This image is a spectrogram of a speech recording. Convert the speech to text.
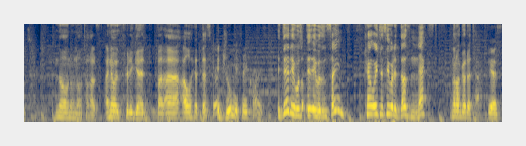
It's fine. No, no, no, Taralf. I know it's pretty good, but uh, I'll hit this here. It drew me three cards. It did. It was it, was insane. Can't wait to see what it does next. And then I'll go to attack. Yes,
